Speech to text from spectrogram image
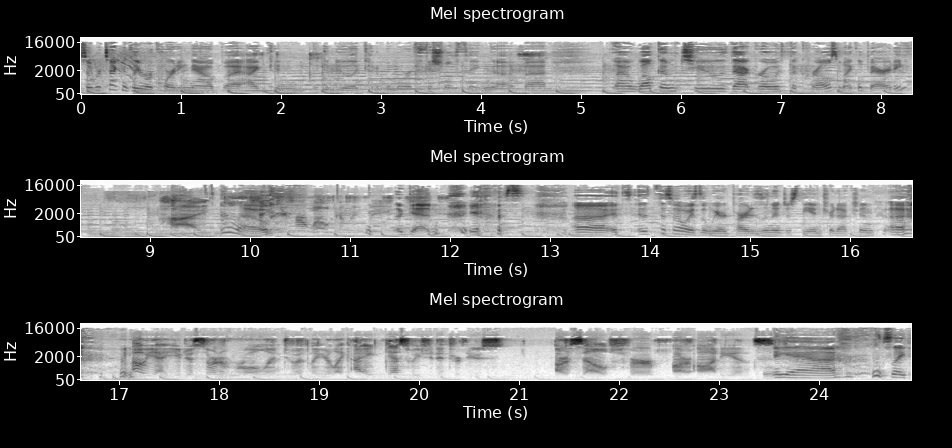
So we're technically recording now, but I can we can do like kind of a more official thing of uh, uh, welcome to that girl with the curls, Michael Barryte. Hi. Hello. Thank you for welcoming me again. Yes. Uh, it's it's that's always the weird part, isn't it? Just the introduction. Uh, oh yeah, you just sort of roll into it, and you're like, I guess we should introduce ourselves for our audience. Yeah. It's like,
